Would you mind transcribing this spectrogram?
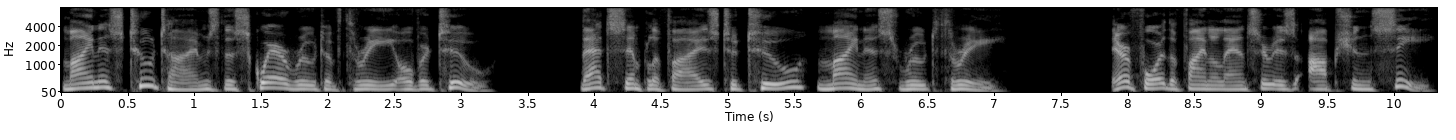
minus 2 times the square root of 3 over 2. That simplifies to 2 minus root 3. Therefore, the final answer is option C.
